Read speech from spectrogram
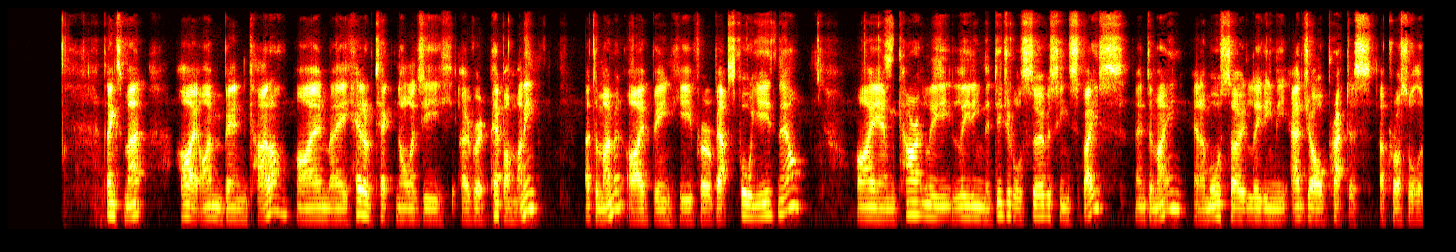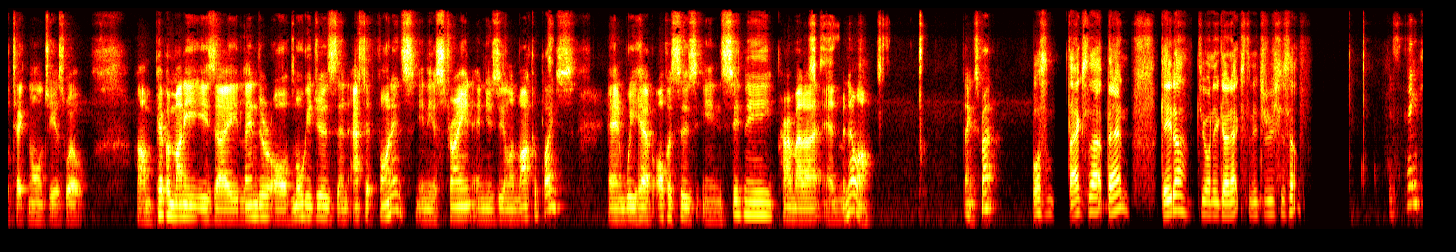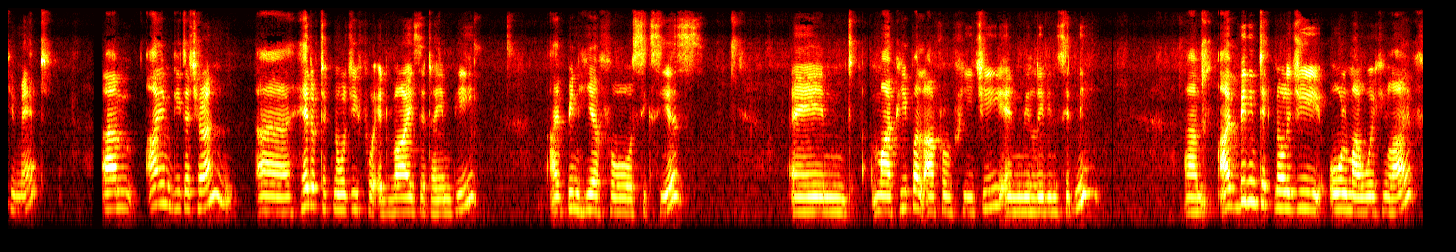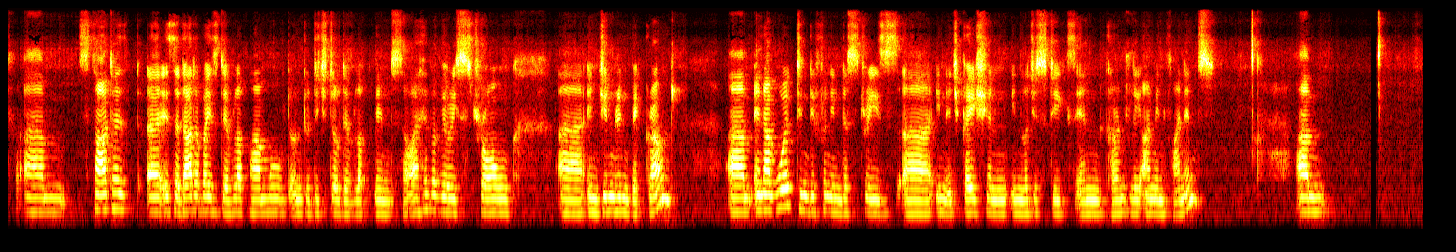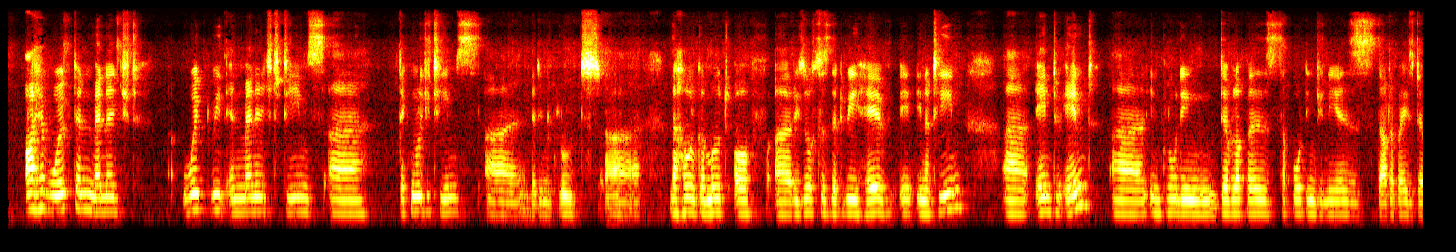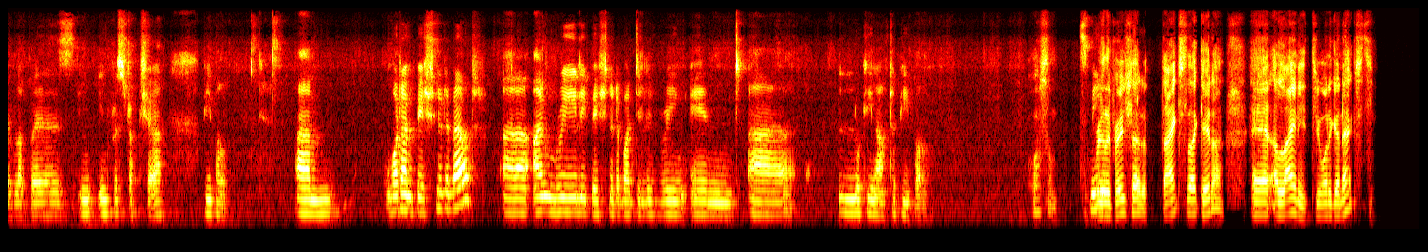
Thanks, Matt. Hi, I'm Ben Carter. I'm a head of technology over at Pepper Money at the moment. I've been here for about four years now. I am currently leading the digital servicing space and domain, and I'm also leading the agile practice across all of technology as well. Um, Pepper Money is a lender of mortgages and asset finance in the Australian and New Zealand marketplace, and we have offices in Sydney, Parramatta, and Manila. Thanks, Matt. Awesome. Thanks for that, Ben. Gita, do you want to go next and introduce yourself? Yes, thank you, Matt. Um, I am Gita Charan, uh, Head of Technology for Advice at AMP. I've been here for six years and my people are from Fiji and we live in Sydney. Um, I've been in technology all my working life. Um, started uh, as a database developer, moved on to digital development. So I have a very strong uh, engineering background. Um, and I've worked in different industries uh, in education, in logistics, and currently I'm in finance. Um, I have worked and managed, worked with and managed teams, uh, technology teams uh, that includes uh, the whole gamut of uh, resources that we have in a team, uh, end to end, uh, including developers, support engineers, database developers, in infrastructure people. Um, what I'm passionate about, I'm really passionate about delivering and looking after people. Awesome. Really appreciate it. Thanks for that, Geeta. And Eleni, do you want to go next?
